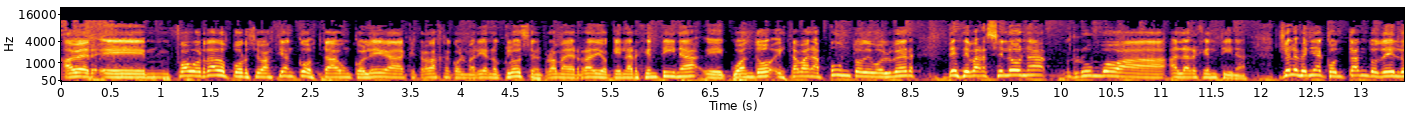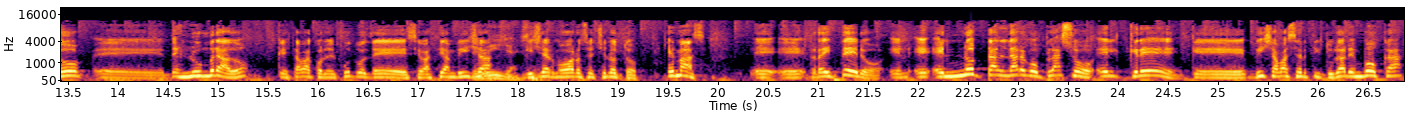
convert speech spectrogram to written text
A ver, eh, fue abordado por Sebastián Costa, un colega que trabaja con Mariano Clos en el programa de radio aquí en la Argentina, eh, cuando estaban a punto de volver desde Barcelona rumbo a, a la Argentina. Yo les venía contando de lo eh, deslumbrado que estaba con el fútbol de Sebastián Villa, De Villa, sí. Guillermo Barros Echeloto. Es más, eh, eh, reitero, en, eh, en no tan largo plazo, él cree que Villa va a ser titular en Boca.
